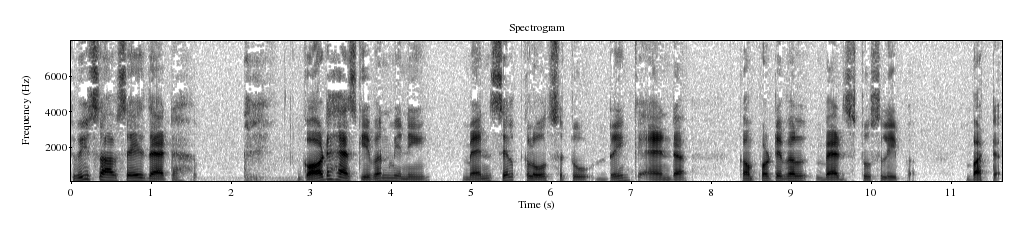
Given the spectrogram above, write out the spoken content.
Kabir Sahib says that God has given many men silk clothes to drink and comfortable beds to sleep, but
